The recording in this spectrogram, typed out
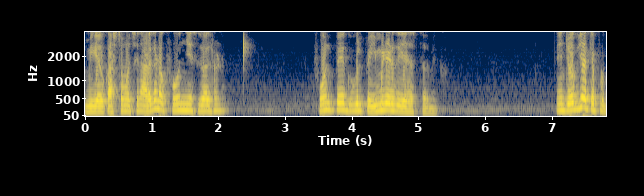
మీకు ఏదో కష్టం వచ్చినా అడగండి ఒక ఫోన్ చేసి గర్ల్ ఫ్రెండ్. ఫోన్పే గూగుల్ పే ఇమ్మీడియట్గా చేసేస్తుంది మీకు. నేను జోక్ చేయట్లేదు ఇప్పుడు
